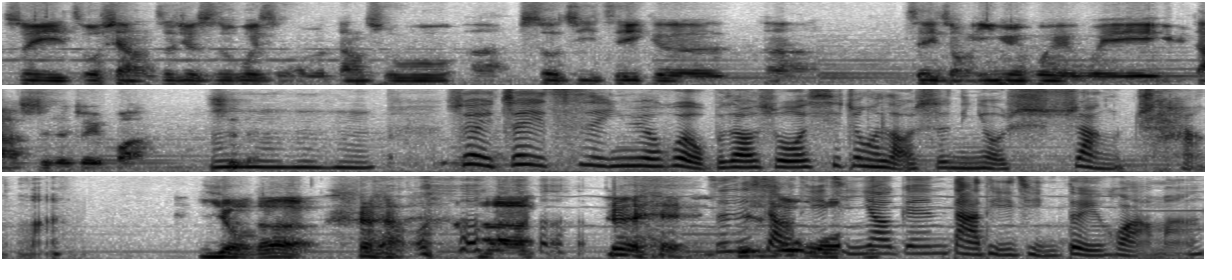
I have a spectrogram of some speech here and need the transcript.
所以我想这就是为什么我们当初啊设计这个呃这种音乐会为与大师的对话。是的嗯哼，所以这一次音乐会，我不知道说谢正文老师您有上场吗？有的，对，这是小提琴要跟大提琴对话吗？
